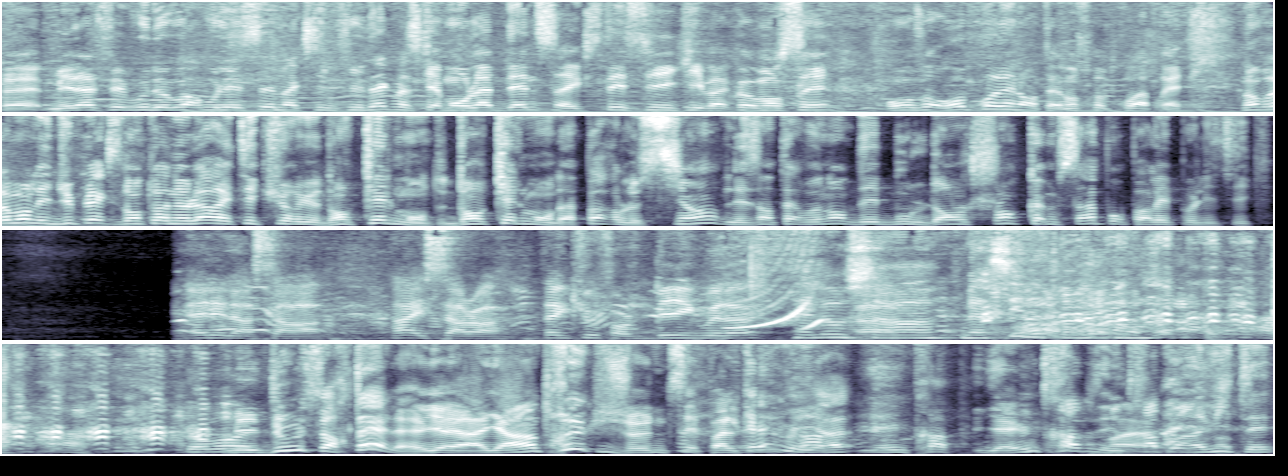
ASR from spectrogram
Ouais, mais là, je vais vous devoir vous laisser, Maxime Futek, parce qu'il y a mon lap dance avec Stacy qui va commencer. On reprenez l'antenne, on se retrouve après. Non, vraiment, les duplex d'Antoine Lard étaient curieux. Dans quel monde? Dans quel monde? À part le sien, les intervenants déboulent dans le champ comme ça pour parler politique. Elle est là, Sarah. Hi, Sarah. Thank you for being with us. Hello Sarah, merci d'être avec nous. Mais d'où sort-elle? Il y, a, il y a un truc, je ne sais pas lequel, mais il y a, une trappe. il y a une trappe, il y a une trappe à inviter.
